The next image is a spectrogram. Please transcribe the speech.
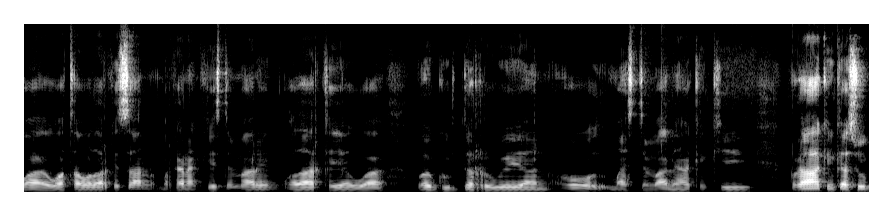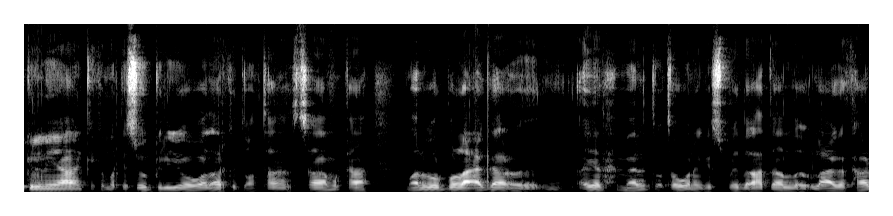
waa waa taa waad arkaysaan markaan hackinka isticmaalayn waad arkaya waa waa guuldarro weeyaan oo ma isticmaalin hackinkii markaa hackinkaa soo gelinaya hackinka marka soo geliyo waad arki doontaa. Saa markaa maalin walba lacaga ayaad xamaalan doontaa wanaga isbed haddaad lacaga kaa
